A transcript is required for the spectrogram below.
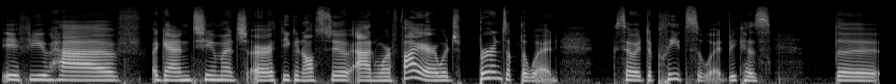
If you have, again, too much earth, you can also add more fire, which burns up the wood. So it depletes the wood because the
